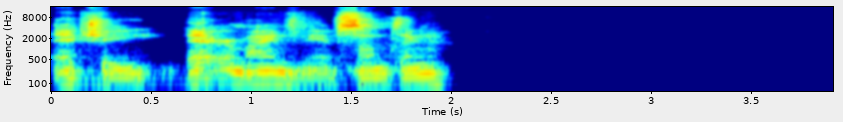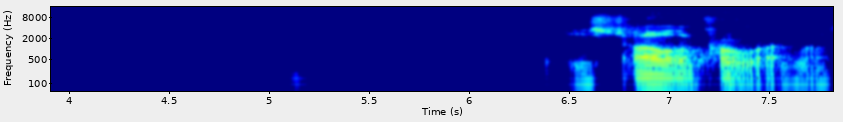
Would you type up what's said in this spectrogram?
Actually, that reminds me of something. Oh, the prologue was.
